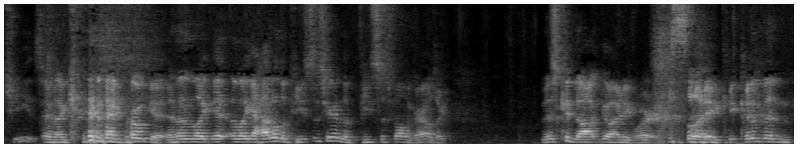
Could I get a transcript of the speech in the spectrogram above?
Jeez. and I and I broke it. And then like it, like I had all the pieces here and the pieces fell on the ground. I was like, this could not go any worse. like it could have been.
